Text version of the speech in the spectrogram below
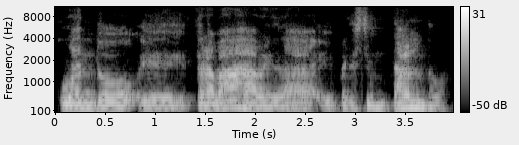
cuando eh, trabaja, ¿verdad? Eh, presentando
